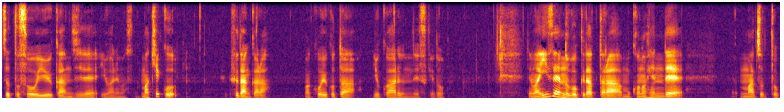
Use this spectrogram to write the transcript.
ちょっとそういう感じで言われます。まあ結構普段から、まあ、こういうことはよくあるんですけどで、まあ、以前の僕だったらもうこの辺でまあちょっと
